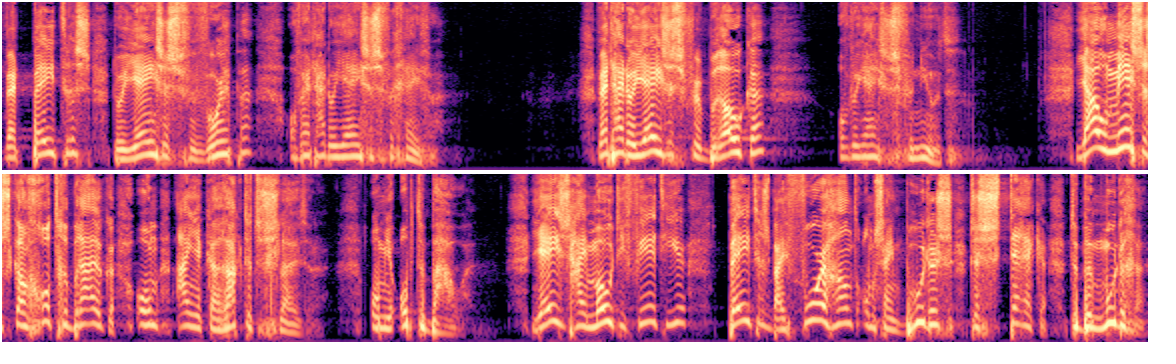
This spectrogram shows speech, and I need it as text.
Werd Petrus door Jezus verworpen of werd hij door Jezus vergeven? Werd hij door Jezus verbroken of door Jezus vernieuwd? Jouw misses kan God gebruiken om aan je karakter te sleutelen, om je op te bouwen. Jezus, hij motiveert hier Petrus bij voorhand om zijn broeders te sterken, te bemoedigen.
